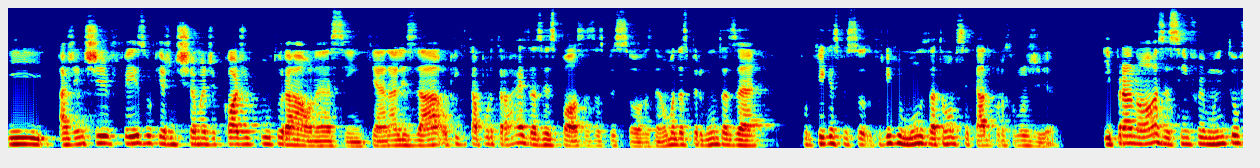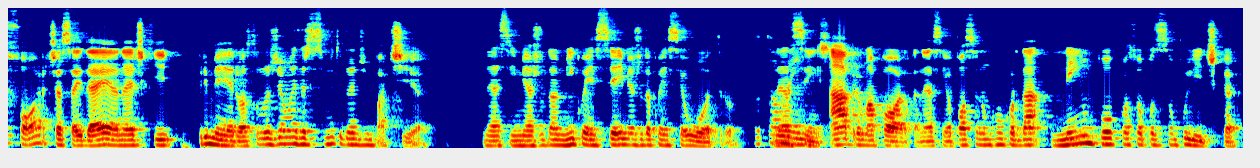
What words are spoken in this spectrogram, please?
E a gente fez o que a gente chama de código cultural, né, assim, que é analisar o que está por trás das respostas das pessoas, né? Uma das perguntas é por que, que as pessoas, por que, que o mundo está tão obcecado por astrologia? E para nós, assim, foi muito forte essa ideia, né, de que primeiro, a astrologia é um exercício muito grande de empatia né? Assim, me ajuda a me conhecer e me ajuda a conhecer o outro. Totalmente. Né? Assim, abre uma porta, né? Assim, eu posso não concordar nem um pouco com a sua posição política,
